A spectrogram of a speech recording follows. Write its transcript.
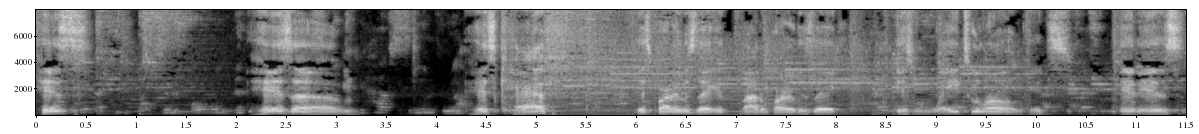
His his um his calf, this part of his leg, bottom part of his leg, is way too long. It's it is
